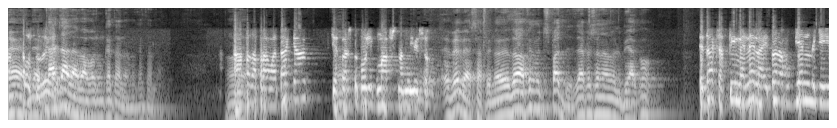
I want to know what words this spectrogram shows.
Ναι, πόσο, ναι, δεν ξέρω. κατάλαβα, αγόρι μου, κατάλαβα, κατάλαβα. Αυτά τα πραγματάκια και ευχαριστώ πολύ που μ' άφησες να μιλήσω. Ε, βέβαια, σε αφήνω. Εδώ αφήνουμε τους πάντες. Δεν αφήσω έναν Ολυμπιακό. Εντάξει, αυτή η Μενέλα η τώρα που βγαίνουν και οι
